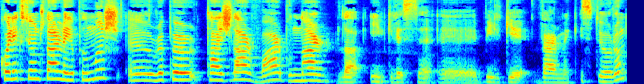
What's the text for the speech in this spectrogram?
koleksiyoncularla yapılmış e, röportajlar var. Bunlarla ilgili size e, bilgi vermek istiyorum.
